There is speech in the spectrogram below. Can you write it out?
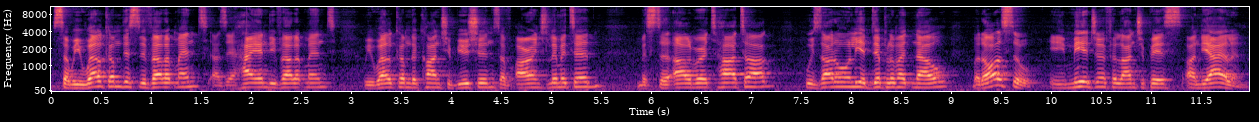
So we welcome this development as a high-end development. We welcome the contributions of Orange Limited, Mr. Albert Hartog, who is not only a diplomat now, but also a major philanthropist on the island.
